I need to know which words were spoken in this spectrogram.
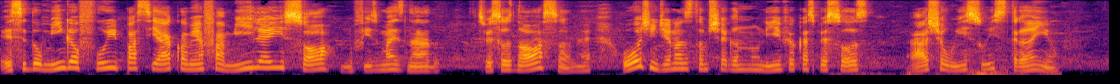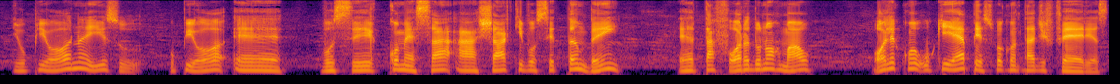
esse domingo eu fui passear com a minha família e só, não fiz mais nada. As pessoas, nossa, né? Hoje em dia nós estamos chegando no nível que as pessoas acham isso estranho. E o pior não é isso. O pior é você começar a achar que você também é, tá fora do normal. Olha o que é a pessoa quando tá de férias.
